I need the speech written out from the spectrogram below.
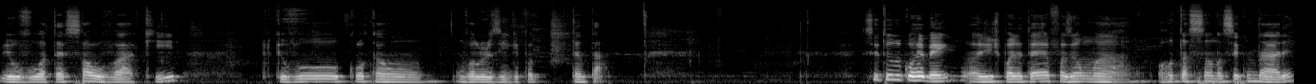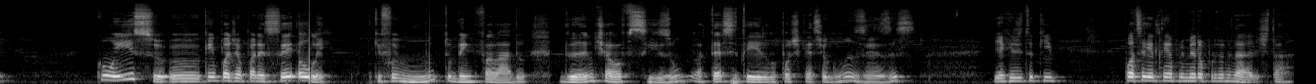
eu vou até salvar aqui, porque eu vou colocar um, um valorzinho aqui para tentar. Se tudo correr bem, a gente pode até fazer uma rotação na secundária. Com isso, quem pode aparecer é o Play, que foi muito bem falado durante a off-season. Eu até citei ele no podcast algumas vezes. E acredito que pode ser que ele tenha a primeira oportunidade, tá?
